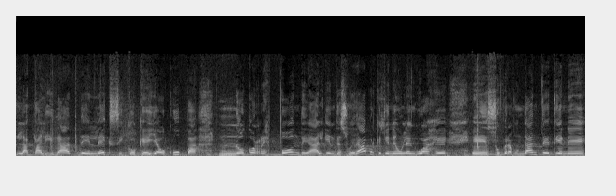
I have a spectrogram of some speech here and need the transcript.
la calidad del léxico que ella ocupa no corresponde a alguien de su edad porque tiene un lenguaje súper abundante, tiene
